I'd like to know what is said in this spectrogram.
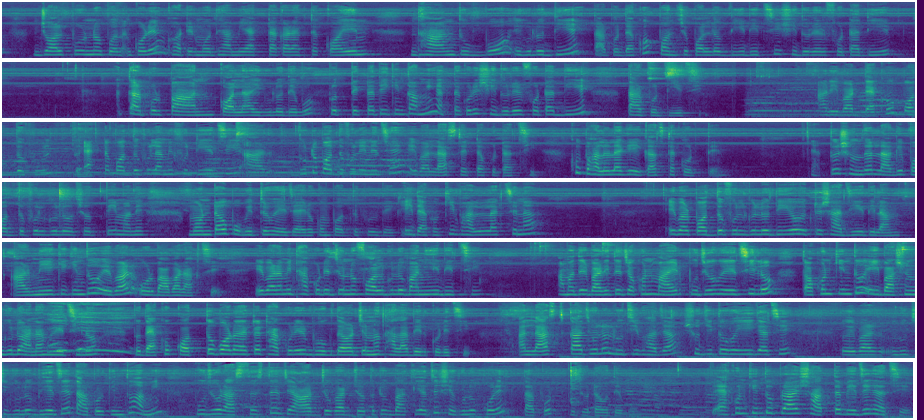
জল পূর্ণ করে ঘটের মধ্যে আমি এক টাকার একটা কয়েন ধান, দুব্বো এগুলো দিয়ে তারপর দেখো পঞ্চপল্লব দিয়ে দিচ্ছি সিঁদুরের ফোঁটা দিয়ে। তারপর পান, কলা এগুলো দেব। প্রত্যেকটাতেই কিন্তু আমি একটা করে সিঁদুরের ফোঁটা দিয়ে তারপর দিয়েছি। আর এবার দেখো পদ্ম ফুল। তো একটা পদ্ম ফুল আমি ফুটিয়েছি আর দুটো পদ্ম ফুল এনেছে, এবার লাস্টেরটা ফুটাচ্ছি। খুব ভালো লাগে এই কাজটা করতে। এত সুন্দর লাগে পদ্ম ফুলগুলো সত্যি মানে মনটাও পবিত্র হয়ে যায় এরকম পদ্ম ফুল দেখে এই দেখো কি ভালো লাগছে না? এবার পদ্ম ফুলগুলো দিয়েও একটু সাজিয়ে দিলাম। আর মেয়েকে কিন্তু এবার ওর বাবা রাখছে। এবার আমি ঠাকুরের জন্য ফলগুলো বানিয়ে দিচ্ছি। আমাদের বাড়িতে যখন মায়ের পুজো হয়েছিল, তখন কিন্তু এই বাসনগুলো আনা হয়েছিল। তো দেখো কত বড় একটা ঠাকুরের ভোগ দেওয়ার জন্য থালা বের করেছি। আর লাস্ট কাজ হলো লুচি ভাজা সুজি তো হয়েই গেছে। তো এবার লুচিগুলো ভেজে তারপর কিন্তু আমি পুজোর আস্তে আস্তে যে আর জোগাড় যতটুকু বাকি আছে সেগুলো করে তারপর পুজোটাও দেবো। এখন কিন্তু প্রায় সাতটা বেজে গেছে।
